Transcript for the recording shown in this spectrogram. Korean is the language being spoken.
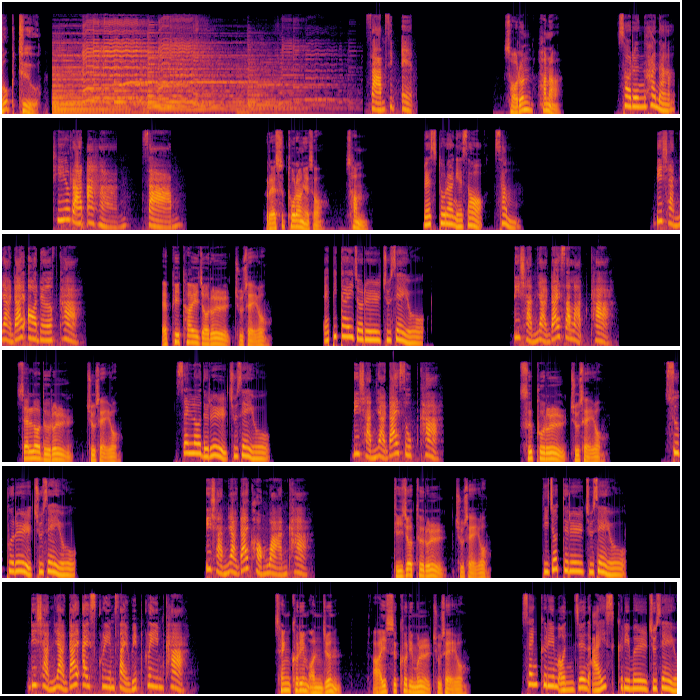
บุ๊กทูสามสิบเอ็ด서른하나서른하나ที่ร้านอาหารสาม 레스토랑에서3 레스토랑에서3ดิฉันอยากได้ออเดิร์ฟค่ะ 에피타이저를 주세요. 에피타이저를 주세요. ดิฉันอยากได้สลัดค่ะ 샐러드를 주세요. 샐러드를 주세요. ดิฉันอยากได้ซุปค่ะ 스프를 주세요. 수프를 주세요. ดิฉันอยากได้ของหวานค่ะ 디저트를 주세요. 디저트를 주세요. ดิฉันอยากได้ไอศครีมใส่วิปครีมค่ะ 생크림 얹은 아이스크림을 주세요. 생크림 얹은 아이스크림을 주세요.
